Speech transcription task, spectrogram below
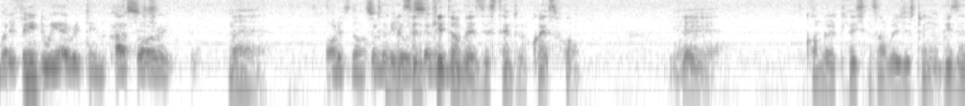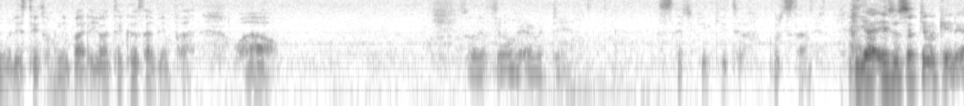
But they finish doing everything. The car sorry, Man. all is done. So The certificate of existence request form. Yeah. Yeah. Congratulations on registering your business with the state of Nevada. Your articles have been filed. Wow. So they film everything. Certificate of good standing. yeah, it's a certificate. They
